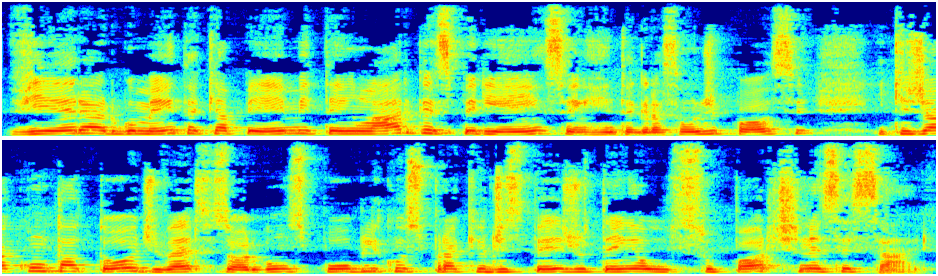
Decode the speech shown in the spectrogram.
Vieira argumenta que a PM tem larga experiência em reintegração de posse e que já contatou diversos órgãos públicos para que o despejo tenha o suporte necessário.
